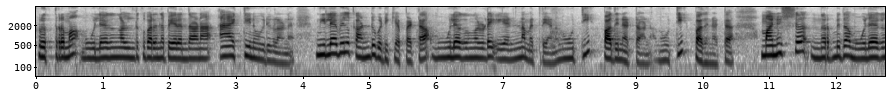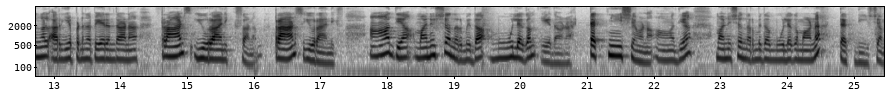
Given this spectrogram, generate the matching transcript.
കൃത്രിമ മൂലകങ്ങൾ എന്നൊക്കെ പറയുന്ന പേരെന്താണ്? ആക്ടിനോയിഡുകളാണ് നിലവിൽ കണ്ടുപിടിക്കപ്പെട്ട മൂലകങ്ങളുടെ എണ്ണം എത്രയാണ്? നൂറ്റി പതിനെട്ടാണ് നൂറ്റി പതിനെട്ട് മനുഷ്യ നിർമ്മിത മൂലകങ്ങൾ അറിയപ്പെടുന്ന പേരെന്താണ്? ട്രാൻസ് യുറാനിക്സ് ആണ് ട്രാൻസ് യുറാനിക്സ് ആദ്യ മനുഷ്യനിർമ്മിത മൂലകം ഏതാണ്? ടെക്നീഷ്യമാണ് ആദ്യ മനുഷ്യനിർമ്മിത മൂലകമാണ് ടെക്നീഷ്യം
